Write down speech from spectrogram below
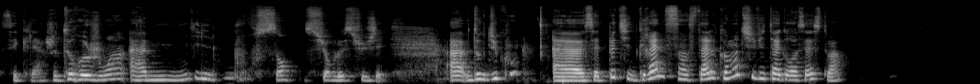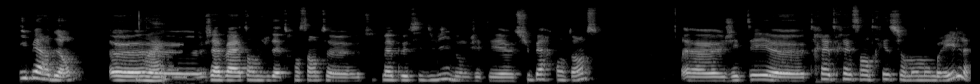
C'est clair, je te rejoins à 1000% sur le sujet. Ah, donc du coup, euh, cette petite graine s'installe. Comment tu vis ta grossesse, toi? Hyper bien. Euh, j'avais attendu d'être enceinte euh, toute ma petite vie, donc j'étais super contente. j'étais très très centrée sur mon nombril.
